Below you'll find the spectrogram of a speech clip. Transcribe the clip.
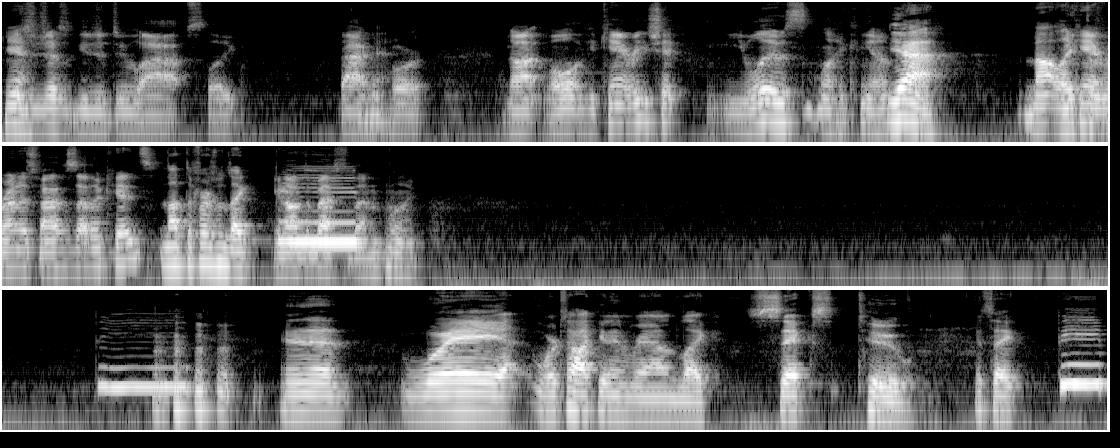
Yeah. Should just you just do laps like back and Yeah. forth. Not well. If you can't reach it, you lose. Like you know, yeah, not like you can't the, run as fast as other kids. not the first one's like You're not the best then. Like, Beep. and then way we're talking in round like six two. It's like beep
